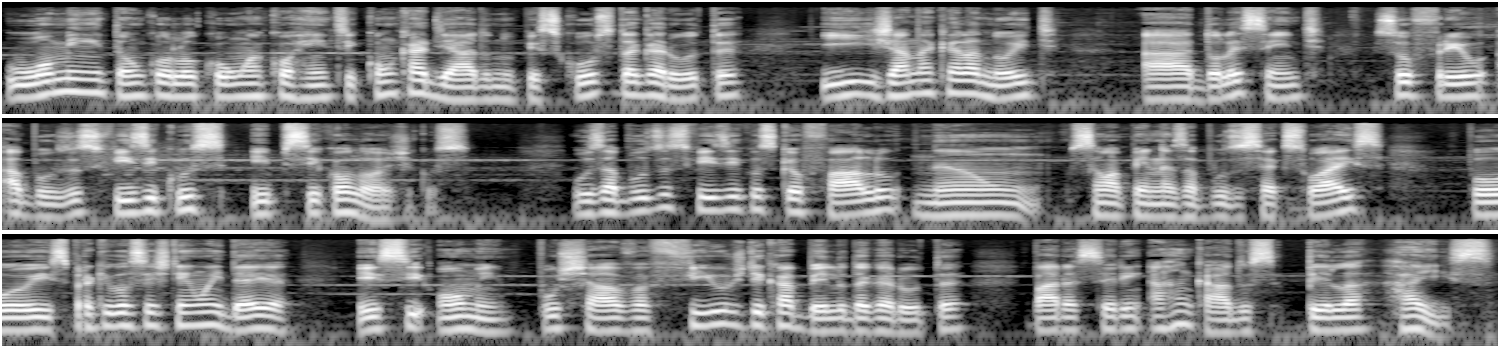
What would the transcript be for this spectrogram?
O homem então colocou uma corrente com cadeado no pescoço da garota e, já naquela noite, a adolescente sofreu abusos físicos e psicológicos. Os abusos físicos que eu falo não são apenas abusos sexuais, pois, para que vocês tenham uma ideia, esse homem puxava fios de cabelo da garota para serem arrancados pela raiz.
